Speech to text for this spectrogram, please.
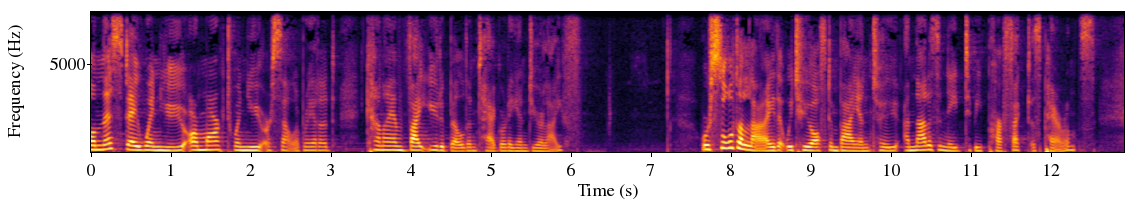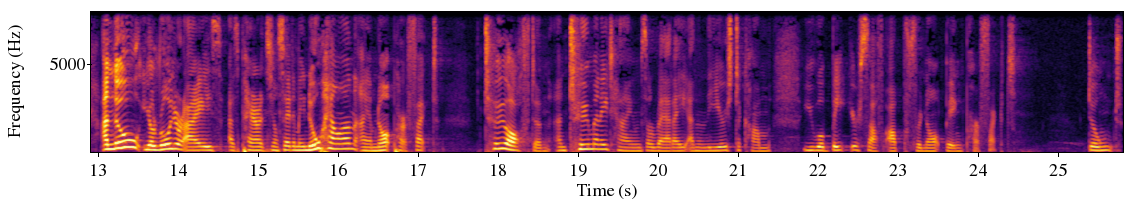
on this day when you are marked, when you are celebrated, can I invite you to build integrity into your life? We're sold a lie that we too often buy into, and that is a need to be perfect as parents. And no, you'll roll your eyes as parents, and you'll say to me, No, Helen, I am not perfect. Too often and too many times already, and in the years to come, you will beat yourself up for not being perfect. Don't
